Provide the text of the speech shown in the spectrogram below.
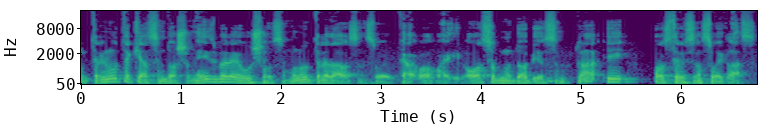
u trenutak ja sam došao na izbore, ušao sam unutra, dao sam svoju ovaj, osobnu, dobio sam to i ostavio sam svoj glas.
